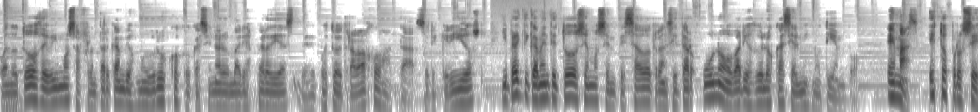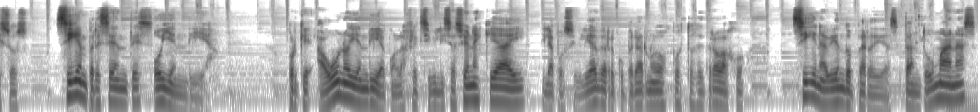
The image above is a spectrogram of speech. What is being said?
cuando todos debimos afrontar cambios muy bruscos que ocasionaron varias pérdidas, desde puestos de trabajo hasta seres queridos, y prácticamente todos hemos empezado a transitar uno o varios duelos casi al mismo tiempo. Es más, estos procesos siguen presentes hoy en día porque aún hoy en día con las flexibilizaciones que hay y la posibilidad de recuperar nuevos puestos de trabajo, siguen habiendo pérdidas, tanto humanas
